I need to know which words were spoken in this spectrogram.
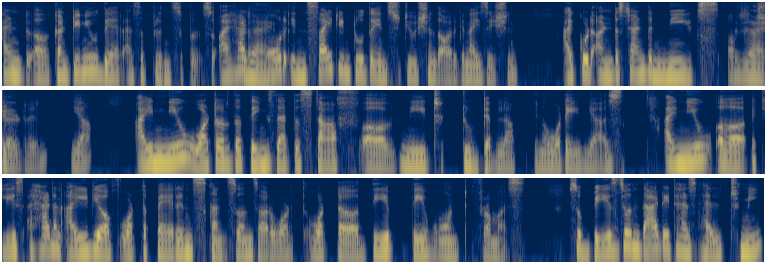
and uh, continue there as a principal. So I had Right. more insight into the institution, the organization. I could understand the needs of the children. Yeah. I knew what are the things that the staff uh, need to develop, you know, what areas. I knew uh, at least I had an idea of what the parents' concerns are, what what uh, they they want from us. So based on that, it has helped me,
